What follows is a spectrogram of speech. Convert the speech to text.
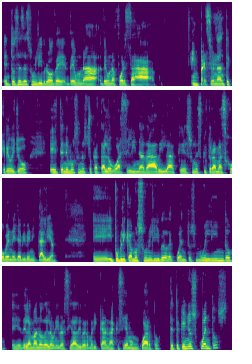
Entonces es un libro de, de, una, de una fuerza impresionante, creo yo. tenemos en nuestro catálogo a Celina Dávila, que es una escritora más joven, ella vive en Italia. Eh, y publicamos un libro de cuentos muy lindo eh, de la mano de la Universidad Iberoamericana que se llama Un cuarto, de pequeños cuentos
